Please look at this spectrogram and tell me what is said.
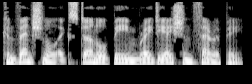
Conventional external beam radiation therapy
